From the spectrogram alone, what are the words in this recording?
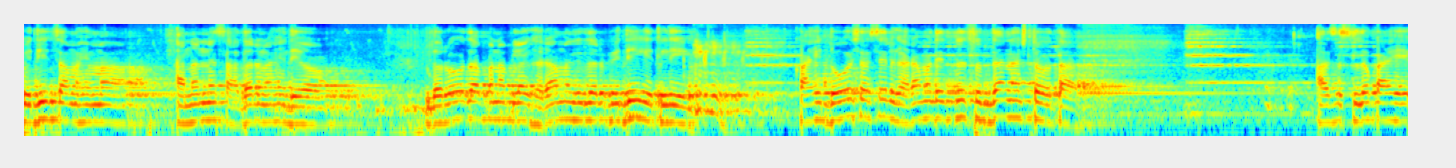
विधीचा महिमा अनन्य साधारण आहे देव. दररोज आपण आपल्या घरामध्ये जर विधी घेतली काही दोष असेल घरामध्ये ते सुद्धा नष्ट होतात असं श्लोक आहे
